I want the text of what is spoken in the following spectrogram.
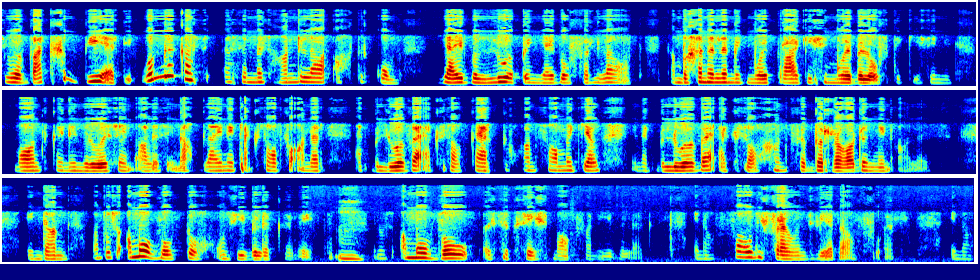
So wat gebeur die oomblik as as 'n mishandelaar agterkom, jy wil loop en jy wil verlaat, dan begin hulle met mooi praatjies en mooi beloftetjies en maanskyn en rose en alles en nag bly net ek sal verander. Ek beloof ek sal kerk toe gaan saam met jou en ek beloof ek sal gaan vir berading en alles. En dan want ons almal wil tog ons huwelike red. Mm. En ons almal wil 'n sukses maak van huwelik. En dan val die vrouens weer daarvoor. En dan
